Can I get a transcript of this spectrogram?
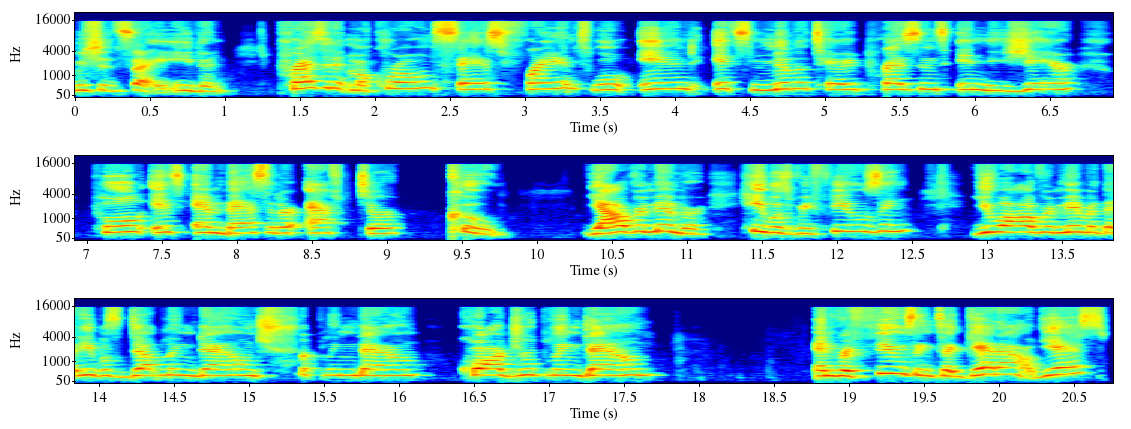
we should say, even. President Macron says France will end its military presence in Niger, pull its ambassador after coup. Y'all remember, he was refusing you all remember that he was doubling down, tripling down, quadrupling down, and refusing to get out. Yes,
